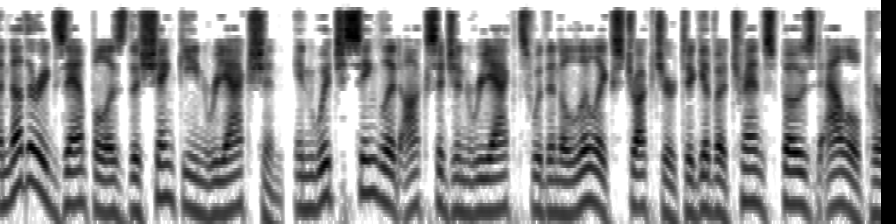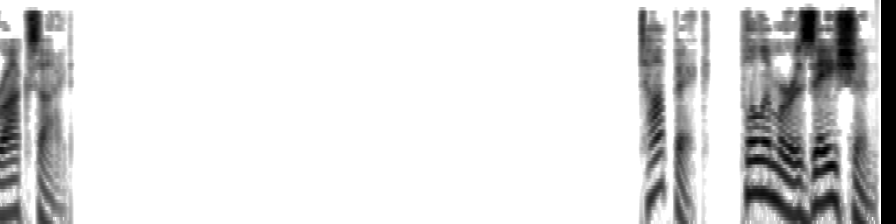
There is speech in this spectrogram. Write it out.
Another example is the Schenck ene reaction, in which singlet oxygen reacts with an allylic structure to give a transposed allyl peroxide. Polymerization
